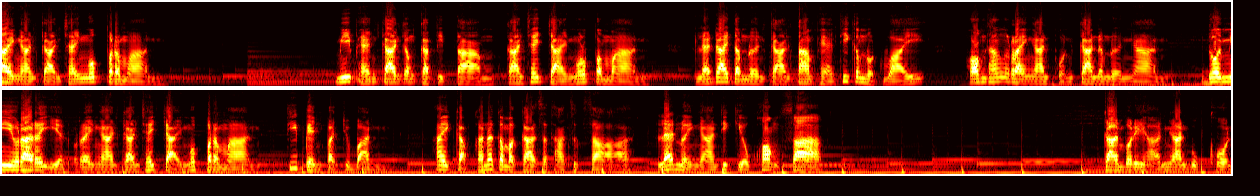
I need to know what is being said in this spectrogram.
รายงานการใช้งบประมาณ มีแผนการกำกับติดตามการใช้จ่ายงบประมาณ และได้ดำเนินการตามแผนที่กำหนดไว้ พร้อมทั้งรายงานผลการดำเนินงาน โดยมีรายละเอียดรายงานการใช้จ่ายงบประมาณที่เป็นปัจจุบัน ให้กับคณะกรรมการสถานศึกษา และหน่วยงานที่เกี่ยวข้องทราบ การบริหารงานบุคคล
